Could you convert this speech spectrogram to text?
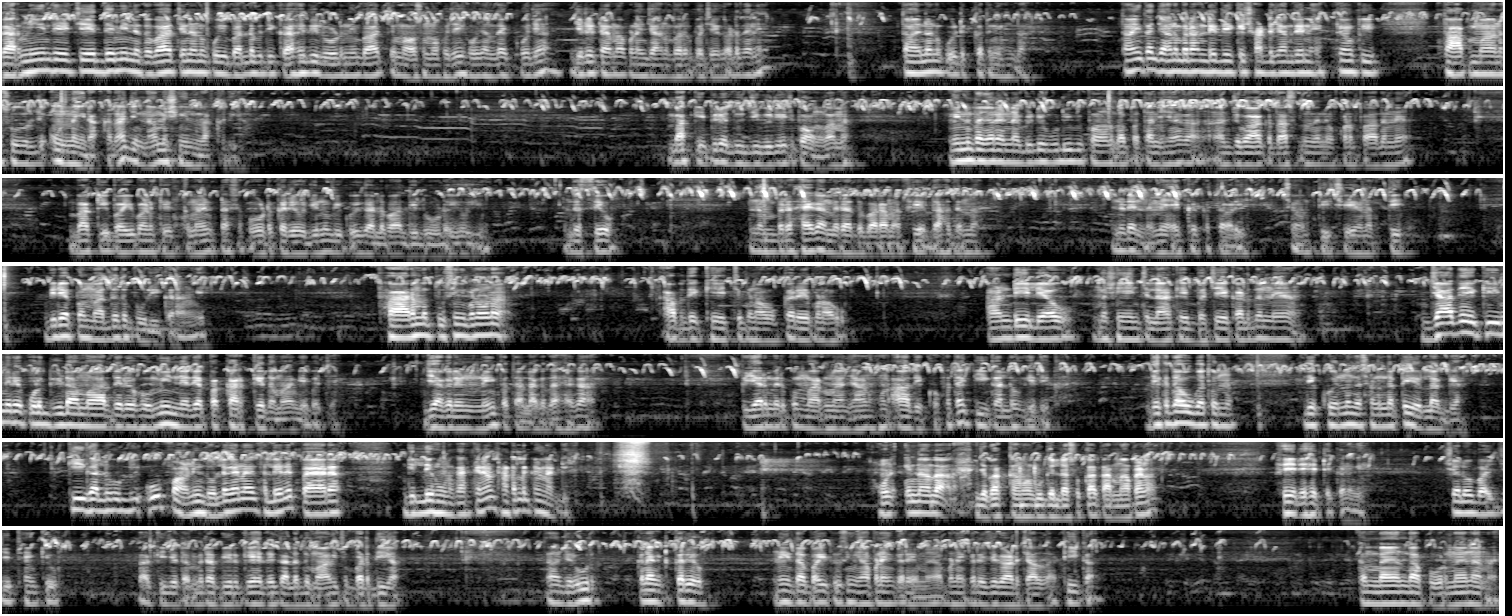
ਗਰਮੀ ਦੇ 'ਚ ਦੇ ਮਹੀਨੇ ਤੋਂ ਬਾਅਦ ਚ ਇਹਨਾਂ ਨੂੰ ਕੋਈ ਬਲਬ ਦੀ ਕਾਹੇ ਦੀ ਲੋੜ ਨਹੀਂ, ਬਾਅਦ ਚ ਮੌਸਮ ਹੋ ਜਾਈ ਹੋ ਜਾਂਦਾ ਇੱਕੋ ਜਿਹਾ, ਜਿਹੜੇ ਟਾਈਮ ਆਪਣੇ ਜਾਨਵਰ ਬਚੇ ਕੱਢਦੇ ਨੇ, ਤਾਂ ਇਹਨਾਂ ਨੂੰ ਕੋਈ ਦਿੱਕਤ ਨਹੀਂ ਹੁੰਦਾ। ਤਾਂ ਹੀ ਤਾਂ ਜਾਨਵਰ ਅੰਡੇ ਦੇ ਕੇ ਛੱਡ ਜਾਂਦੇ ਨੇ, ਕਿਉਂਕਿ ਤਾਪਮਾਨ ਸੂਰਜ ਉਨਾ ਹੀ ਰੱਖਦਾ ਜਿੰਨਾ ਮਸ਼ੀਨ ਰੱਖਦੀ ਆ। ਬਾਕੀ ਵੀਰੇ ਦੂਜੀ ਵੀਡੀਓ ਚ ਪਾਉਂਗਾ ਮੈਂ। ਮੈਨੂੰ ਤਾਂ ਯਾਰ ਇੰਨਾ ਵੀਡੀਓ ਵੀਡੀਓ ਵੀ ਪਾਉਣ ਦਾ ਪਤਾ ਨਹੀਂ ਹੈਗਾ। ਜਵਾਕ ਦੱਸ ਦਿੰਦੇ ਨੇ, ਉੱਕਣ ਪਾ ਦਿੰਦੇ ਆ। ਬਾਕੀ ਬਾਈ ਬਣ ਕੇ ਕਮੈਂਟ ਸਪੋਰਟ ਕਰਿਓ, ਜਿਹਨੂੰ ਵੀ ਕੋਈ ਗੱਲਬਾਤ ਦੀ ਲੋੜ ਹੋਈ ਹੋਈ ਦੱਸਿਓ। ਨੰਬਰ ਹੈਗਾ ਮੇਰਾ ਦੁਬਾਰਾ ਮੈਂ ਫੇਰ ਦੱਸ ਦਿੰਦਾ। 99141 34629 ਵੀਰੇ ਆਪਾਂ ਮਦਦ ਪੂਰੀ ਕਰਾਂਗੇ। ਫਾਰਮ ਤੁਸੀਂ ਬਣਾਉਣਾ। ਆਪਦੇ ਖੇਤ ਚ ਬਣਾਓ, ਘਰੇ ਬਣਾਓ। ਆਂਡੇ ਲਿਆਓ, ਮਸ਼ੀਨ 'ਚ ਲਾ ਕੇ ਬੱਚੇ ਕੱਢ ਦਿੰਨੇ ਆ। ਜਿਆਦੇ ਕੀ ਮੇਰੇ ਕੋਲ ਗੀੜਾ ਮਾਰਦੇ ਰਹੋ, ਮਹੀਨੇ ਦੇ ਆਪਾਂ ਕਰਕੇ ਦਵਾਂਗੇ ਬੱਚੇ। ਜੇ ਅਗਲੇ ਨੂੰ ਨਹੀਂ ਪਤਾ ਲੱਗਦਾ ਹੈਗਾ ਵੀ ਯਾਰ ਮੇਰੇ ਕੋਲ ਮਰਨਾ ਜਾਣ, ਹੁਣ ਆ ਦੇਖੋ, ਪਤਾ ਕੀ ਗੱਲ ਹੋ ਗਈ ਦੇਖ। ਦਿਖਦਾ ਹੋਊਗਾ ਤੁਹਾਨੂੰ। ਦੇਖੋ, ਇਹਨਾਂ ਦਾ ਸੜਨ ਦਾ ਢੇਰ ਲੱਗ ਗਿਆ। ਕੀ ਗੱਲ ਹੋ ਗਈ? ਉਹ ਪਾਣੀ ਡੁੱਲ ਗਿਆ ਨਾ ਇਹ ਥੱਲੇ ਦੇ ਪੈਰ ਗਿੱਲੇ ਹੋਣ ਕਰਕੇ ਨਾ ਠੱਟ ਲੱਗਣ ਲੱਗ ਗਈ। ਹੁਣ ਇਹਨਾਂ ਦਾ ਜਵਾਕਾਂ ਵਾਂਗੂ ਗਿੱਲਾ ਸੁੱਕਾ ਕਰਨਾ ਪੈਣਾ। ਫਿਰ ਇਹ ਟਿਕਣਗੇ। ਚਲੋ ਬਾਈ ਜੀ ਥੈਂਕ ਯੂ ਬਾਕੀ ਜਿਹੜਾ ਮੇਰਾ ਵੀਰ ਕਿਸੇ ਦੇ ਗੱਲ ਦਿਮਾਗ 'ਚ ਵੜਦੀ ਆ, ਤਾਂ ਜ਼ਰੂਰ ਕਨੈਕਟ ਕਰਿਓ। ਨਹੀਂ ਤਾਂ ਬਾਈ ਤੁਸੀਂ ਆਪਣੇ ਘਰੇ, ਮੈਂ ਆਪਣੇ ਘਰੇ ਜਗਾੜ ਚੱਲਦਾ, ਠੀਕ ਆ? ਕੰਬਾਈਨ ਦਾ ਫੋਰਮੈਨ ਆ ਮੈਂ।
